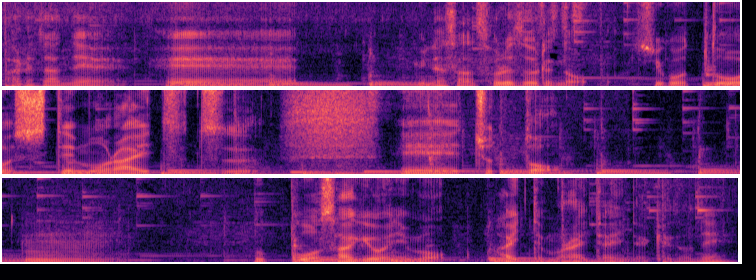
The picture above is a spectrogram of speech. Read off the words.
あれだねえー皆さんそれぞれの仕事をしてもらいつつ、えー、ちょっと、うん、復興作業にも入ってもらいたいんだけどね。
